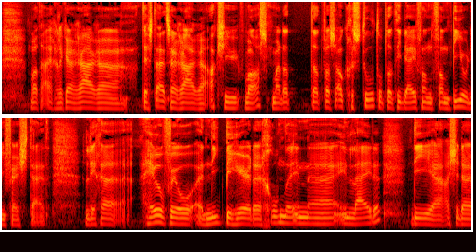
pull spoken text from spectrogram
Wat eigenlijk een rare, destijds een rare actie was. Maar dat, dat was ook gestoeld op dat idee van, van biodiversiteit. Er liggen heel veel uh, niet beheerde gronden in, uh, in Leiden. Die, uh, als je daar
